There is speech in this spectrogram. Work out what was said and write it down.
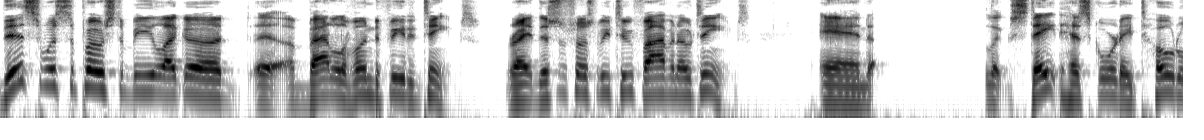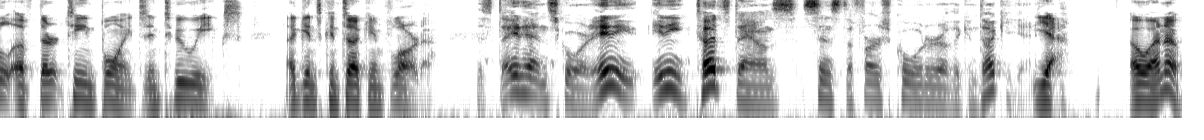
This was supposed to be like a a battle of undefeated teams, right? This was supposed to be two five and zero teams, and look, State has scored a total of thirteen points in two weeks against Kentucky and Florida. The state hadn't scored any any touchdowns since the first quarter of the Kentucky game. Yeah. Oh, I know.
